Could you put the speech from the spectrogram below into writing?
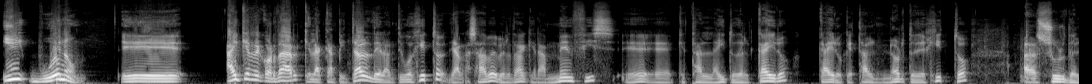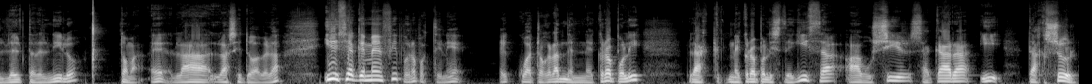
Y bueno, eh, hay que recordar que la capital del antiguo Egipto, ya la sabe, ¿verdad? Que era Memphis, eh, eh, que está al ladito del Cairo, Cairo que está al norte de Egipto, al sur del delta del Nilo. Toma, la, la situado, ¿verdad? Y decía que Memphis, bueno, pues tiene cuatro grandes necrópolis las necrópolis de Giza, Abusir, Saqqara y Daxur.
